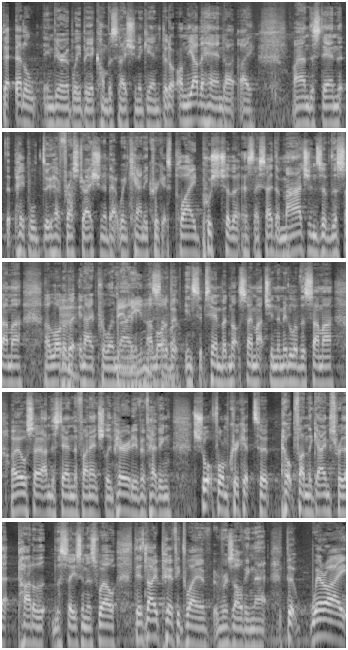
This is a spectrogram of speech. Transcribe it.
That that'll invariably be a conversation again. But on the other hand, I I, I understand that, that people do have frustration about when county cricket's played, pushed to the as they say the margins of the summer. A lot mm. of it in April and Barely May, a lot summer. of it in September, not so much in the middle of the summer. I also understand the financial imperative of having short form cricket to help fund the game through that part of the season as well. There's no perfect way of, resolving that. But where I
